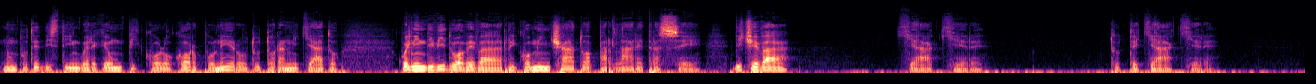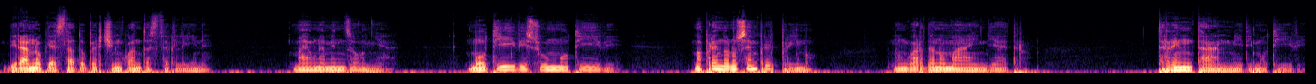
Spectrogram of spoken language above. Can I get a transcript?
non poté distinguere che un piccolo corpo nero tutto rannicchiato. Quell'individuo aveva ricominciato a parlare tra sé. Diceva chiacchiere, tutte chiacchiere. Diranno che è stato per cinquanta sterline, ma è una menzogna. Motivi su motivi, ma prendono sempre il primo, non guardano mai indietro. Trent'anni di motivi.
